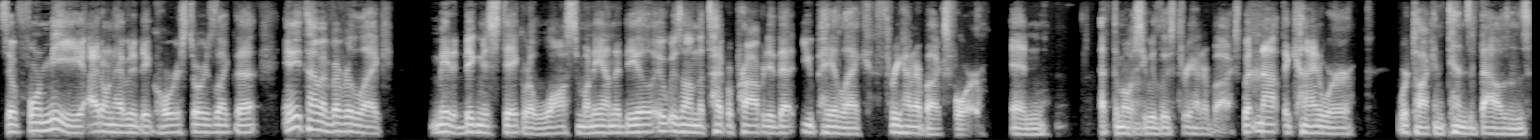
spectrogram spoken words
So for me, I don't have any big horror stories like that. Anytime I've ever like made a big mistake or lost money on a deal, it was on the type of property that you pay like 300 bucks for. And at the most, you would lose 300 bucks, but not the kind where we're talking tens of thousands.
